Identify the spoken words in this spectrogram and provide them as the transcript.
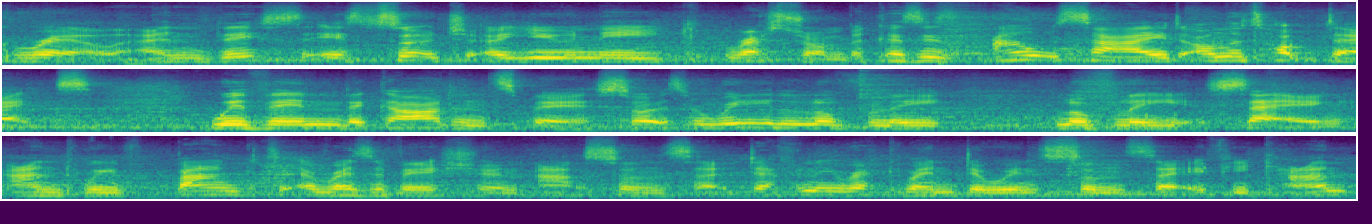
Grill and this is such a unique restaurant because it's outside on the top decks within the garden space. So it's a really lovely lovely setting and we've banked a reservation at sunset. Definitely recommend doing sunset if you can.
